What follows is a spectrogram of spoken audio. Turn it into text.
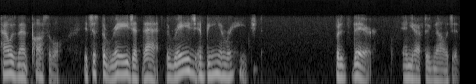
How is that possible? It's just the rage at that, the rage at being enraged. But it's there, and you have to acknowledge it.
